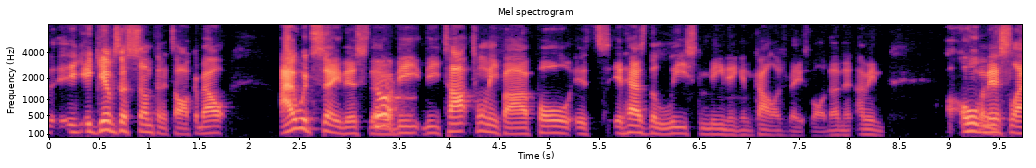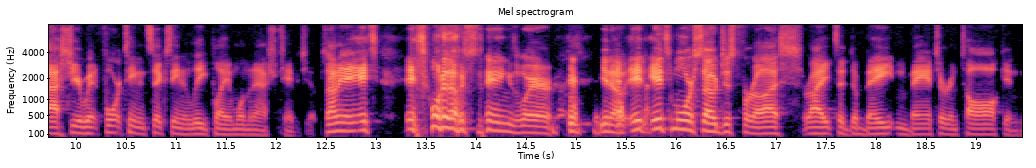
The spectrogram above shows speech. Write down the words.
it, it gives us something to talk about. I would say this though: Sure. the the top twenty five poll, it's it has the least meaning in college baseball, doesn't it? I mean, Ole Miss last year went fourteen and sixteen in league play and won the national championship. So I mean, it's it's one of those things where you know it, it's more so just for us, right, to debate and banter and talk and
